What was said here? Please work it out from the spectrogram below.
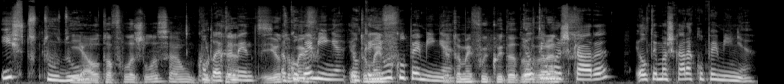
Isto tudo. E a autoflagelação. Completamente. A culpa é minha. Ele caiu, a culpa é minha. Eu também fui cuidador Ele durante... tem uma escara ele tem uma escara, a culpa é minha.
